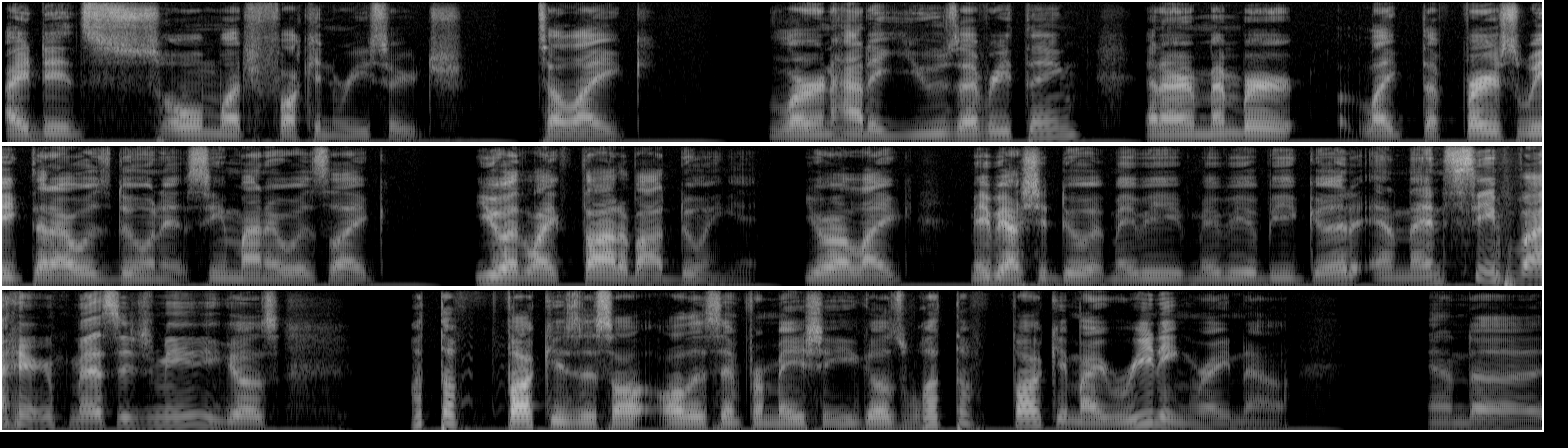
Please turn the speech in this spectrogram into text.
I did so much fucking research to like learn how to use everything. And I remember like the first week that I was doing it, C minor was like, you had like thought about doing it. You were like, maybe I should do it. Maybe maybe it'd be good. And then C minor messaged me. He goes, what the fuck is this all, all this information? He goes, what the fuck am I reading right now? And uh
